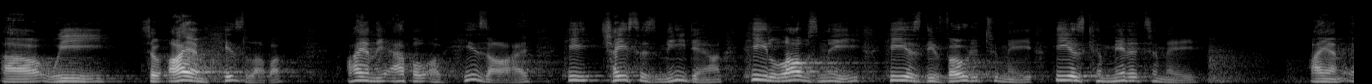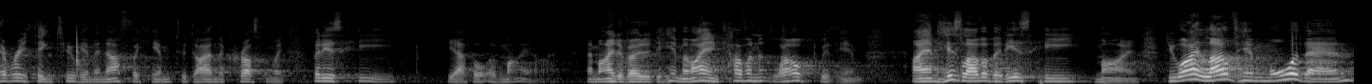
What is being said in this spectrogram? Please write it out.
Uh, we, so I am his lover. I am the apple of his eye. He chases me down. He loves me. He is devoted to me. He is committed to me. I am everything to him, enough for him to die on the cross for me. But is he the apple of my eye? Am I devoted to him? Am I in covenant love with him? I am his lover, but is he mine? Do I love him more than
